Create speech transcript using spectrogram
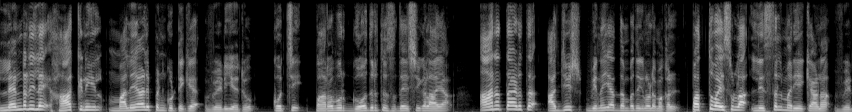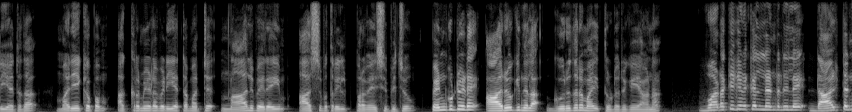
ലണ്ടനിലെ ഹാക്കിനിയിൽ മലയാളി പെൺകുട്ടിക്ക് വെടിയേറ്റു. കൊച്ചി പറവൂർ ഗോതിർത്ത് സ്വദേശികളായ ആനത്താഴത്ത് അജീഷ് വിനയ ദമ്പതികളുടെ മകൾ പത്തു വയസ്സുള്ള ലിസൽ മരിയയ്ക്കാണ് വെടിയേറ്റത്. മരിയയ്ക്കൊപ്പം അക്രമിയുടെ വെടിയേറ്റ മറ്റ് നാലുപേരെയും ആശുപത്രിയിൽ പ്രവേശിപ്പിച്ചു. പെൺകുട്ടിയുടെ ആരോഗ്യനില ഗുരുതരമായി തുടരുകയാണ്. വടക്ക് കിഴക്കൻ ലണ്ടനിലെ ഡാൾട്ടൺ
